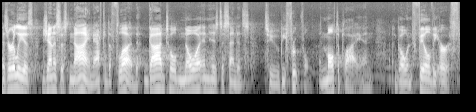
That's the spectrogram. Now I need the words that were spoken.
As early as Genesis 9, after the flood, God told Noah and his descendants to be fruitful and multiply and go and fill the earth.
